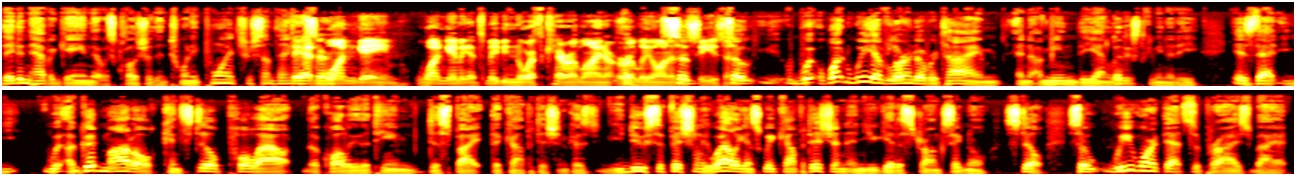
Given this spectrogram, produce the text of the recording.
they didn't have a game that was closer than twenty points or something. they had one game, one game against maybe North Carolina early on so, in the season. So w- what we have learned over time, and I mean the analytics community, is that y- a good model can still pull out the quality of the team despite the competition because you do sufficiently well against weak competition and you get a strong signal still. So we weren't that surprised by it.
